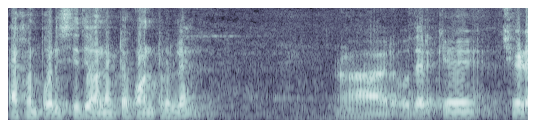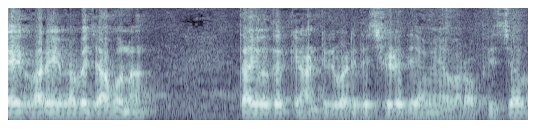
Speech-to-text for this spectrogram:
এখন পরিস্থিতি অনেকটা কন্ট্রোলে আর ওদেরকে ছেড়ে ঘরে এভাবে যাব না। তাই ওদেরকে আন্টির বাড়িতে ছেড়ে দিয়ে আমি আবার অফিস যাব।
